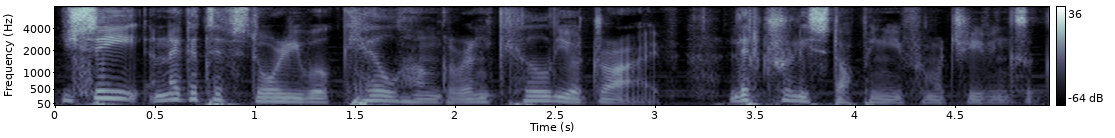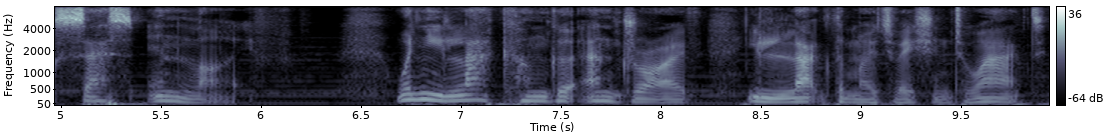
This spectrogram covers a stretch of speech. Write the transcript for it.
You see, a negative story will kill hunger and kill your drive, literally stopping you from achieving success in life. When you lack hunger and drive, you lack the motivation to act,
